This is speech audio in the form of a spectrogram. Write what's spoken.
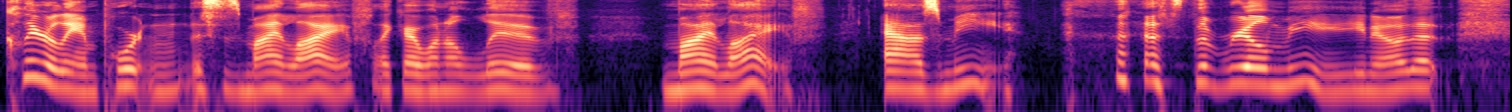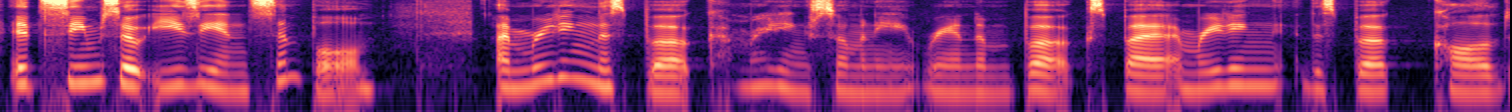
clearly important. This is my life. Like, I want to live my life as me, as the real me, you know, that it seems so easy and simple. I'm reading this book. I'm reading so many random books, but I'm reading this book called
